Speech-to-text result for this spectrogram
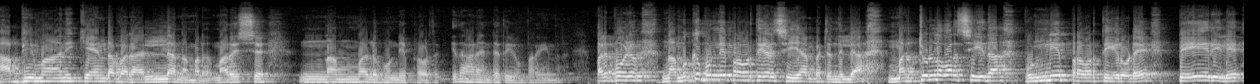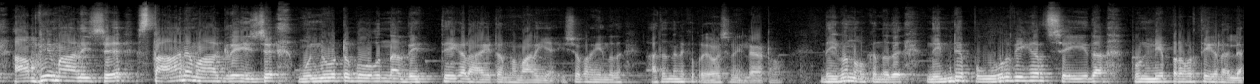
അഭിമാനിക്കേണ്ടവരല്ല നമ്മൾ മറിച്ച് നമ്മൾ പുണ്യപ്രവർത്തി ഇതാണ് എന്റെ ദൈവം പറയുന്നത്. പലപ്പോഴും നമുക്ക് പുണ്യപ്രവർത്തികൾ ചെയ്യാൻ പറ്റുന്നില്ല. മറ്റുള്ളവർ ചെയ്ത പുണ്യപ്രവർത്തികളുടെ പേരിൽ അഭിമാനിച്ച് സ്ഥാനം ആഗ്രഹിച്ച് മുന്നോട്ട് പോകുന്ന വ്യക്തികളായിട്ട് നമ്മൾ മാറിയ ഈശോ പറയുന്നത് അത് നിനക്ക് പ്രയോജനമില്ല കേട്ടോ. ദൈവം നോക്കുന്നത് നിന്റെ പൂർവികർ ചെയ്ത പുണ്യപ്രവർത്തികളല്ല.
